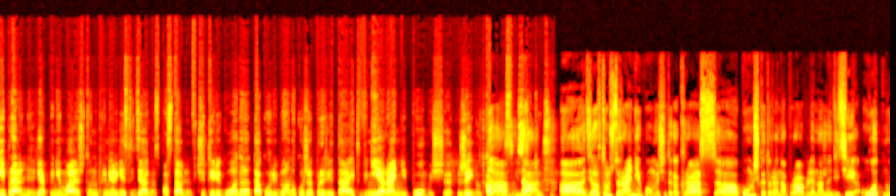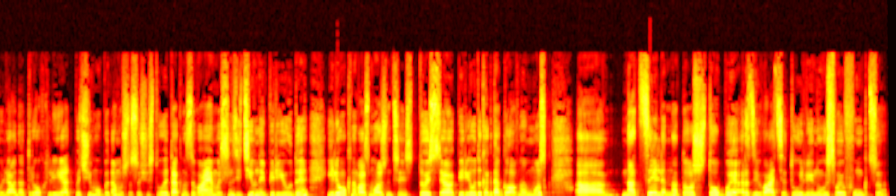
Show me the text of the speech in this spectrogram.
И правильно ли я понимаю, что, например, если диагноз поставлен в 4 года, такой ребенок уже пролетает вне ранней помощи? Женя, вот как да, у вас в институте? Да. А, дело в том, что ранняя помощь это как раз а, помощь, которая направлена на детей от нуля до трех лет. Почему? Потому что существуют так называемые сензитивные периоды или окна возможностей. То есть а, периоды, когда головной мозг нацелен на то, чтобы развивать ту или иную свою функцию.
